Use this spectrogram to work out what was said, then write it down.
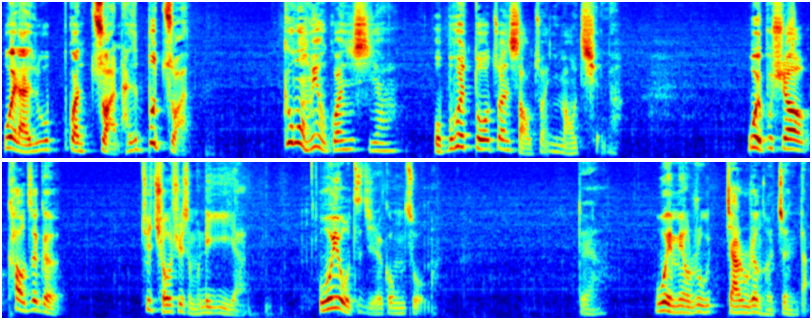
未来如果不管转还是不转，跟我没有关系啊！我不会多赚少赚一毛钱啊！我也不需要靠这个去求取什么利益啊！我有我自己的工作嘛。对啊，我也没有入加入任何政党，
